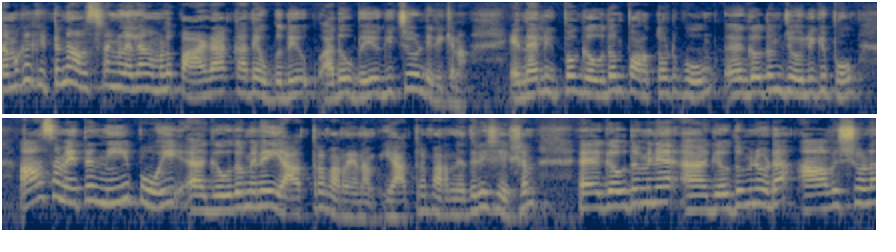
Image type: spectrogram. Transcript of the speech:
നമുക്ക് കിട്ടുന്ന അവസരങ്ങളെല്ലാം നമ്മൾ പാഴാക്കാതെ ഉപയോഗ അത് ഉപയോഗിച്ചുകൊണ്ടിരിക്കണം. എന്തായാലും ഇപ്പോൾ ഗൗതം പുറത്തോട്ട് പോവും ഗൗതം ജോലിക്ക് പോവും. ആ സമയത്ത് നീ പോയി ഗൗതമിനെ യാത്ര പറയണം. യാത്ര പറഞ്ഞതിന് ശേഷം ഗൗതമിനെ ഗൗതമിന് ഗൗതമിനോട് ആവശ്യമുള്ള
